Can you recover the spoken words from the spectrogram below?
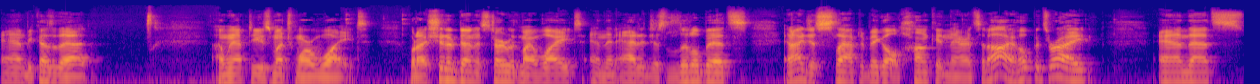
And because of that I'm gonna have to use much more white. What I should have done is started with my white and then added just little bits. And I just slapped a big old hunk in there and said oh I hope it's right. And that's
